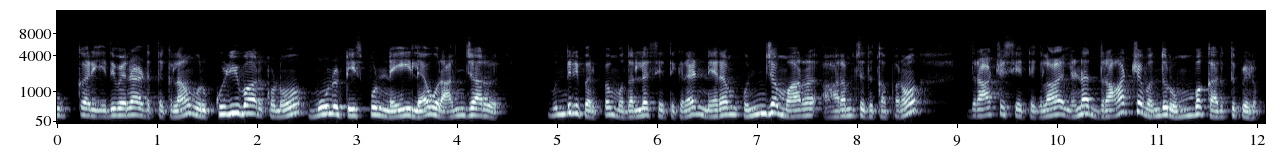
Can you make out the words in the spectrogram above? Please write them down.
குக்கர் எது வேணால் எடுத்துக்கலாம். ஒரு குழிவாக இருக்கணும். மூணு டீஸ்பூன் நெய்யில் ஒரு அஞ்சாறு முந்திரி பருப்பை முதல்ல சேர்த்துக்கிறேன். நிறம் கொஞ்சம் மாற ஆரம்பித்ததுக்கப்புறம் திராட்சை சேர்த்துக்கலாம். இல்லைன்னா திராட்சை வந்து ரொம்ப கருத்து போயிடும்.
